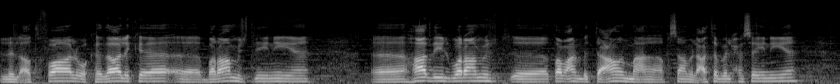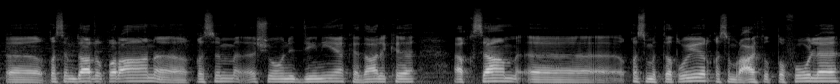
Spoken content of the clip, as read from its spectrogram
للأطفال وكذلك برامج دينية. هذه البرامج طبعا بالتعاون مع أقسام العتبة الحسينية قسم دار القرآن قسم الشؤون الدينية كذلك أقسام قسم التطوير قسم رعاية الطفولة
